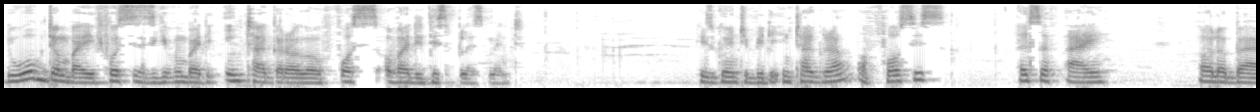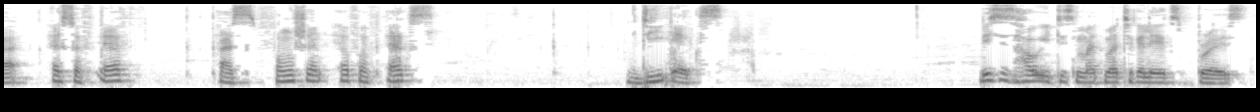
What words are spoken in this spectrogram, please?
the work done by force is given by the integral of forces over the displacement. Is going to be the integral of forces x of i all over x of f as function f of x dx. This is how it is mathematically expressed.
